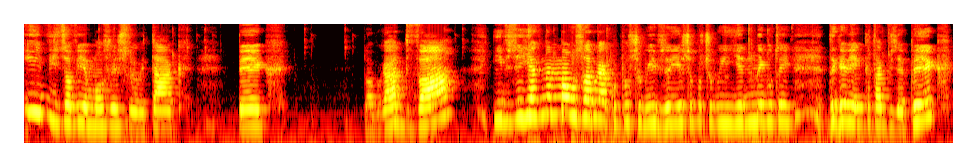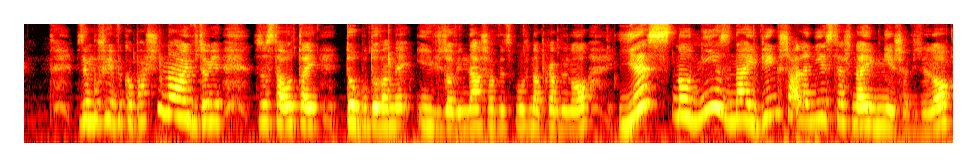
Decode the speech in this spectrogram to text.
I widzowie może jeszcze sobie tak, pyk, dobra, dwa, nie widzę jak nam mało zabrakło, potrzebuję, widzę jeszcze potrzebuję jednego tutaj drewienka, tak widzę pyk, Widzę, muszę je wykopać. No i widzowie, zostało tutaj dobudowane i widzowie, nasza wyspa już naprawdę, no, jest, no, nie jest największa, ale nie jest też najmniejsza, widzę, no.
